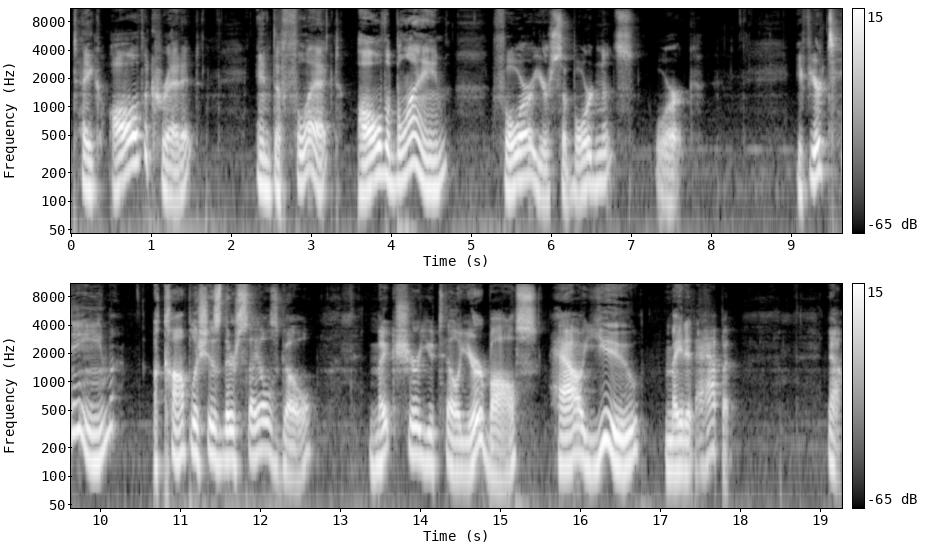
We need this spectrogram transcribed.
take all the credit and deflect all the blame for your subordinates' work. If your team accomplishes their sales goal, make sure you tell your boss how you made it happen. Now,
